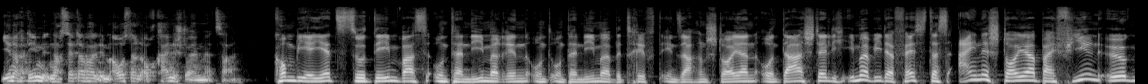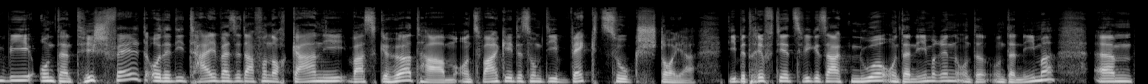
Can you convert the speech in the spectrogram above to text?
je nachdem nach Setup halt im Ausland auch keine Steuern mehr zahlen. Kommen wir jetzt zu dem, was Unternehmerinnen und Unternehmer betrifft in Sachen Steuern. Und da stelle ich immer wieder fest, dass eine Steuer bei vielen irgendwie unter den Tisch fällt oder die teilweise davon noch gar nie was gehört haben. Und zwar geht es um die Wegzugsteuer. Die betrifft jetzt, wie gesagt, nur Unternehmerinnen und Unternehmer. Ähm,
